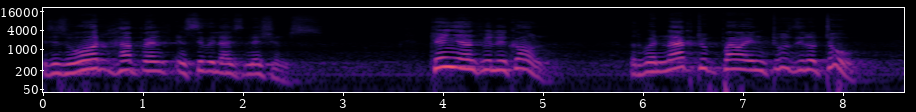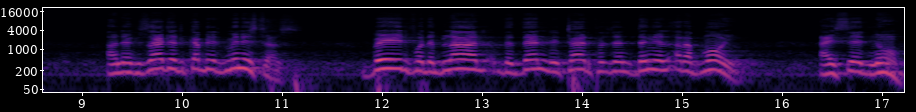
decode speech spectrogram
It is what happens in civilized nations. Kenyans will recall that when NARC took power in 2002 and excited cabinet ministers bayed for the blood of the then retired President Daniel Arap Moi, I said no.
